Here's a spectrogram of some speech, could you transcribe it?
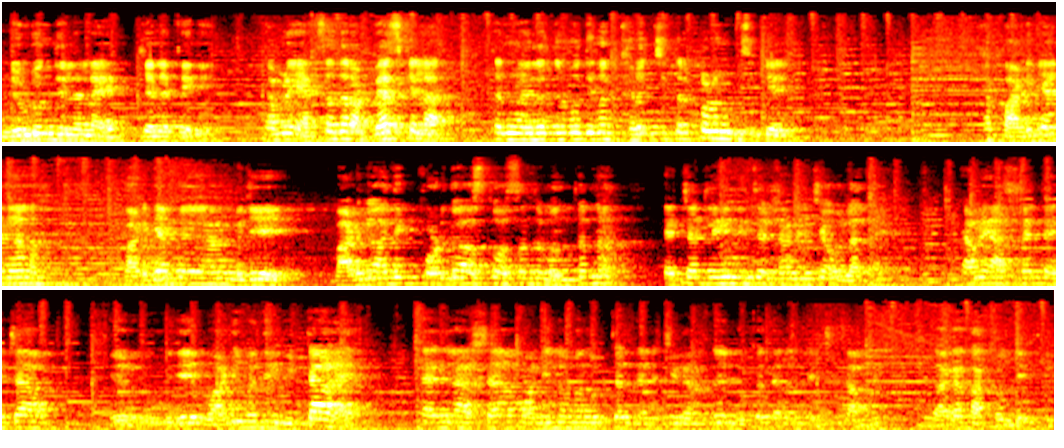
निवडून दिलेलं आहे जनतेने. त्यामुळे याचा जर अभ्यास केला तर नरेंद्र मोदींना खरंच चित्र कळून चुकेल. ह्या बाडग्यानं बाडग्या म्हणजे बाडगा अधिक पोडगा असतो असं जर म्हणतात ना त्याच्यातली ही नितेश राणेची औलाद आहे. त्यामुळे असं त्याच्या म्हणजे वाणीमध्ये विटाळ आहे. त्याला अशा वाणीला मला उत्तर देण्याची गरज नाही. लोक त्याला त्यांची कामे जागा दाखवून देतील.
